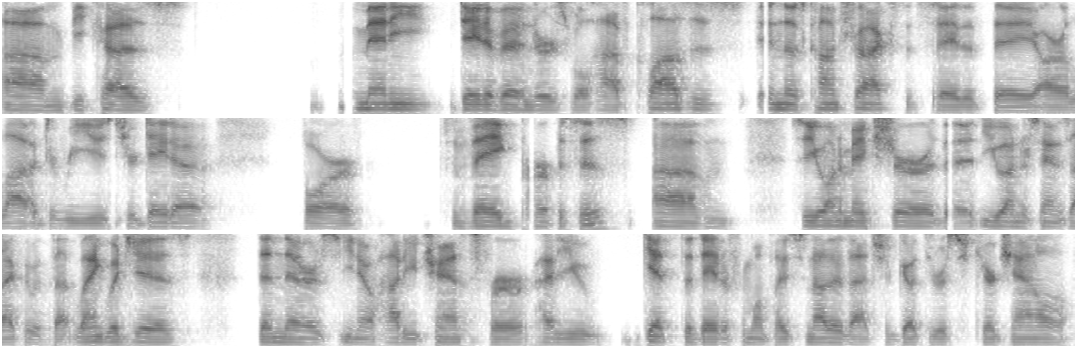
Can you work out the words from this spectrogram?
um, because many data vendors will have clauses in those contracts that say that they are allowed to reuse your data for vague purposes. Um, so you want to make sure that you understand exactly what that language is. Then there's, you know, how do you transfer? How do you get the data from one place to another? That should go through a secure channel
